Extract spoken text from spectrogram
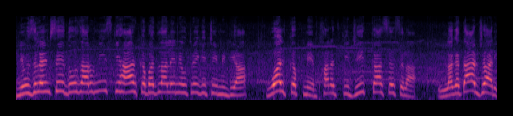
न्यूजीलैंड से 2019 की हार का बदला लेने उतरेगी टीम इंडिया। वर्ल्ड कप में भारत की जीत का सिलसिला लगातार जारी।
